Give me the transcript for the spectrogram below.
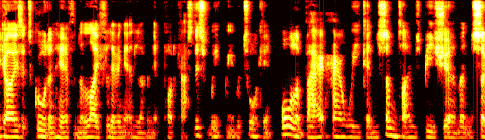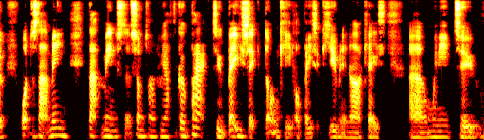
guys, it's Gordon here from the Life Living It and Loving It podcast. This week we were talking all about how we can sometimes be Sherman. So what does that mean? That means that sometimes we have to go back to basic donkey or basic human in our case. Um, we need to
